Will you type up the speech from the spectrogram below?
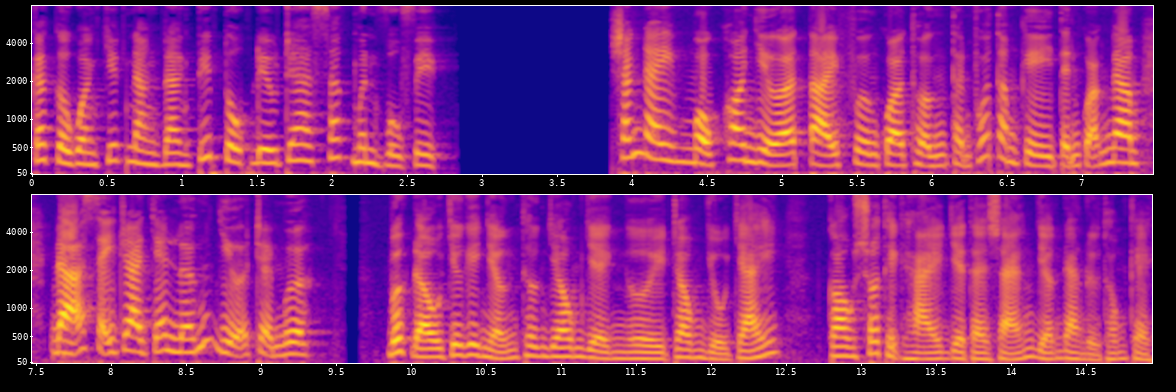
Các cơ quan chức năng đang tiếp tục điều tra xác minh vụ việc. Sáng nay, một kho nhựa tại phường Hòa Thuận, thành phố Tam Kỳ, tỉnh Quảng Nam đã xảy ra cháy lớn giữa trời mưa. Bước đầu chưa ghi nhận thương vong về người trong vụ cháy, con số thiệt hại về tài sản vẫn đang được thống kê.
